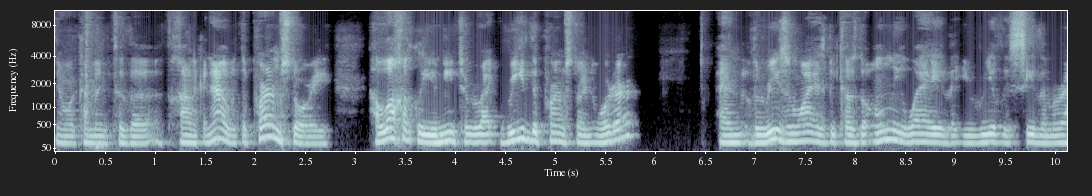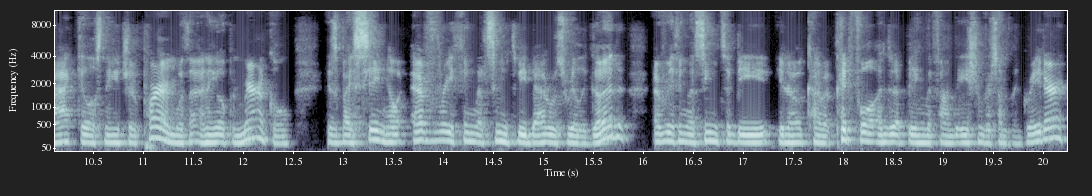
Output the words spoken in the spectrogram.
And we're coming to the Hanukkah now with the Purim story. Halachically, you need to write, read the Purim story in order and the reason why is because the only way that you really see the miraculous nature of Purim without any open miracle is by seeing how everything that seemed to be bad was really good. Everything that seemed to be, you know, kind of a pitfall ended up being the foundation for something greater.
